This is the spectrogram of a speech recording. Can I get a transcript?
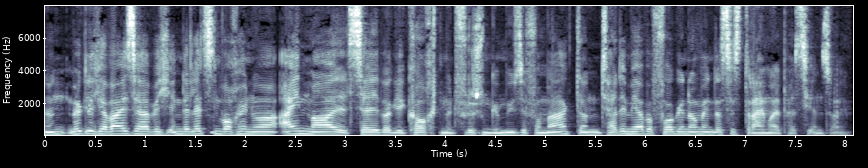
Und möglicherweise habe ich in der letzten Woche nur einmal selber gekocht mit frischem Gemüse vom Markt und hatte mir aber vorgenommen, dass es dreimal passieren soll.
